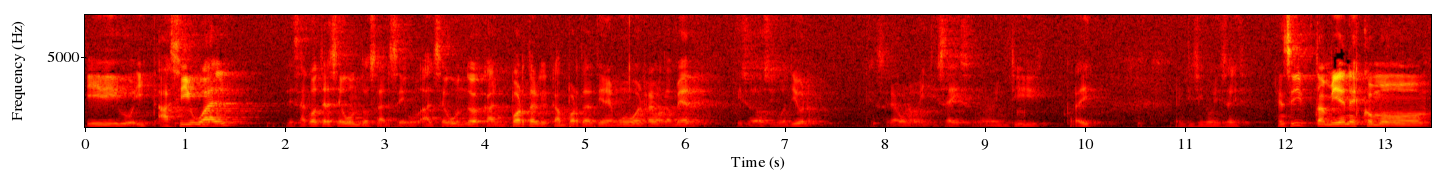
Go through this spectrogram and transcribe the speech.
Y, y así igual le sacó 3 segundos al, segu- al segundo Can Porter, que Can Porter tiene muy buen remo también, hizo 2.51, que será 1.26, 1.20 por ahí, 25, 26. En sí también es como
